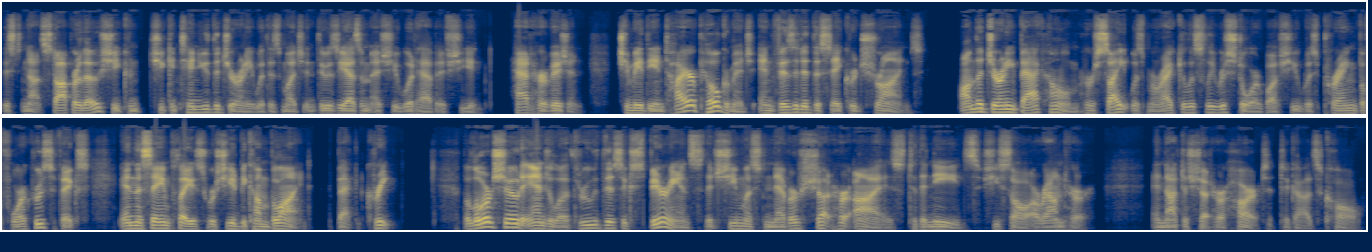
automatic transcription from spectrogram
This did not stop her, though. She con- she continued the journey with as much enthusiasm as she would have if she had had her vision. She made the entire pilgrimage and visited the sacred shrines. On the journey back home, her sight was miraculously restored while she was praying before a crucifix in the same place where she had become blind, back at Crete. The Lord showed Angela through this experience that she must never shut her eyes to the needs she saw around her and not to shut her heart to God's call.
